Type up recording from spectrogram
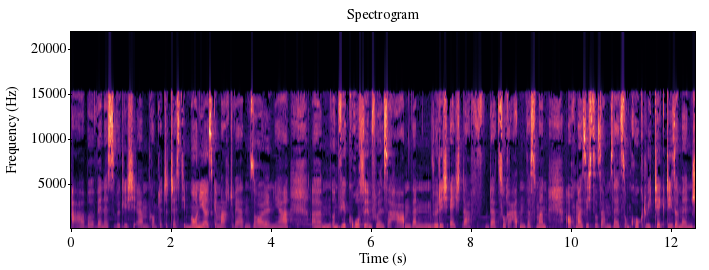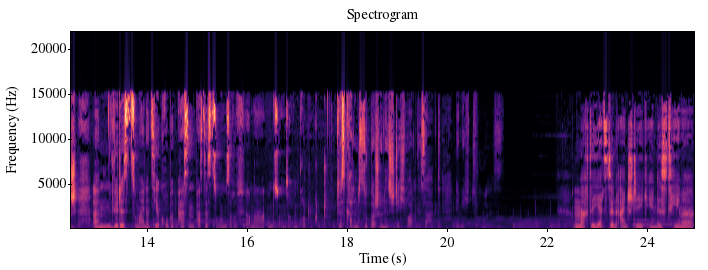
Aber wenn es wirklich ähm, komplette Testimonials gemacht werden sollen, ja, ähm, und wir große Influencer haben, dann würde ich echt da, dazu raten, dass man auch mal sich zusammensetzt und guckt, wie tickt dieser Mensch? Ähm, würde es zu meiner Zielgruppe passen? Passt es zu unserer Firma und zu unserem Produkt? Du hast gerade ein super schönes Stichwort gesagt, nämlich Tools. Mach dir jetzt den Einstieg in das Thema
